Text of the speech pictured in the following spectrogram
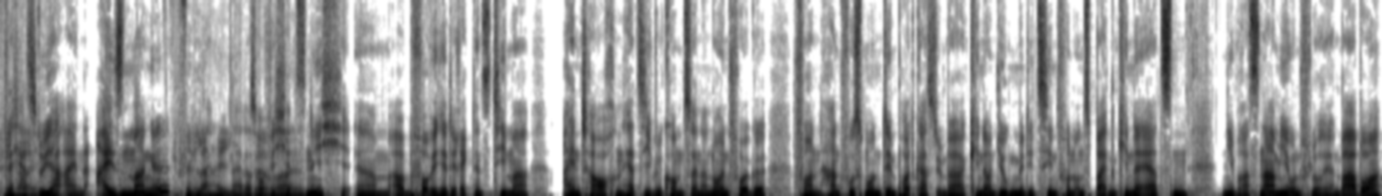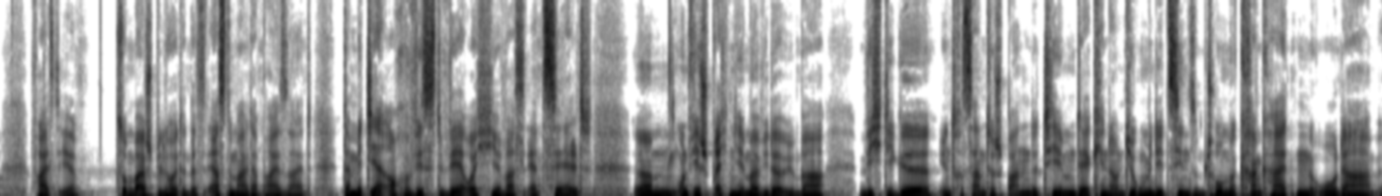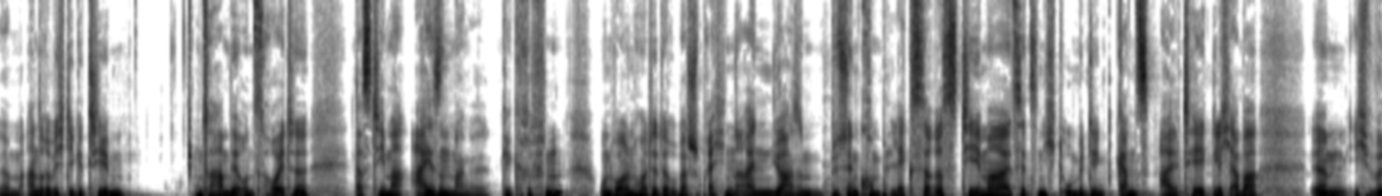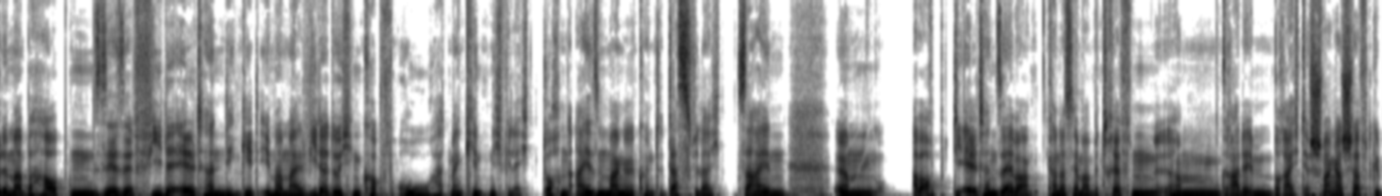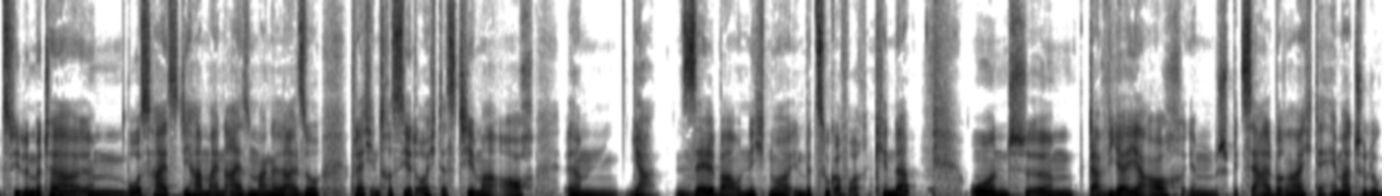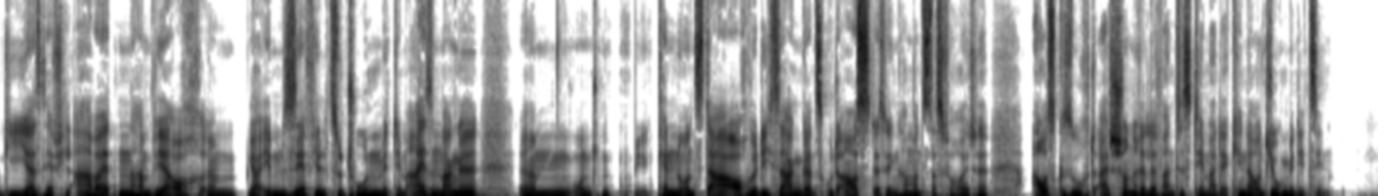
Vielleicht, hast du ja einen Eisenmangel. Vielleicht. Na, das hoffe ich weiß. jetzt nicht. Ähm, aber bevor wir hier direkt ins Thema eintauchen, herzlich willkommen zu einer neuen Folge von Hand, Fuß, Mund, dem Podcast über Kinder- und Jugendmedizin von uns beiden Kinderärzten Nibras Nami und Florian Barbour. Falls ihr zum Beispiel heute das erste Mal dabei seid, damit ihr auch wisst, wer euch hier was erzählt. Ähm, und wir sprechen hier immer wieder über wichtige, interessante, spannende Themen der Kinder- und Jugendmedizin, Symptome, Krankheiten oder ähm, andere wichtige Themen und so haben wir uns heute das Thema Eisenmangel gegriffen und wollen heute darüber sprechen. Ein, ja, so ein bisschen komplexeres Thema, ist jetzt nicht unbedingt ganz alltäglich, aber ähm, ich würde mal behaupten, sehr, sehr viele Eltern, denen geht immer mal wieder durch den Kopf, oh, hat mein Kind nicht vielleicht doch einen Eisenmangel, könnte das vielleicht sein? Ähm, aber auch die Eltern selber kann das ja mal betreffen. Ähm, Gerade im Bereich der Schwangerschaft gibt es viele Mütter, ähm, wo es heißt, die haben einen Eisenmangel. Also vielleicht interessiert euch das Thema auch ähm, ja selber und nicht nur in Bezug auf eure Kinder. Und ähm, da wir ja auch im Spezialbereich der Hämatologie ja sehr viel arbeiten, haben wir auch ähm, ja eben sehr viel zu tun mit dem Eisenmangel ähm, und kennen uns da auch, würde ich sagen, ganz gut aus. Deswegen haben wir uns das für heute ausgesucht als schon relevantes Thema der Kinder- und Jugendmedizin.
